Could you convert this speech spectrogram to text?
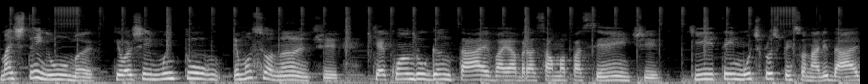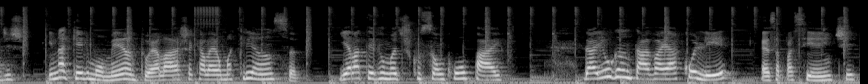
Mas tem uma que eu achei muito emocionante, que é quando o Gantai vai abraçar uma paciente que tem múltiplas personalidades e naquele momento ela acha que ela é uma criança e ela teve uma discussão com o pai. Daí o Gantai vai acolher essa paciente,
